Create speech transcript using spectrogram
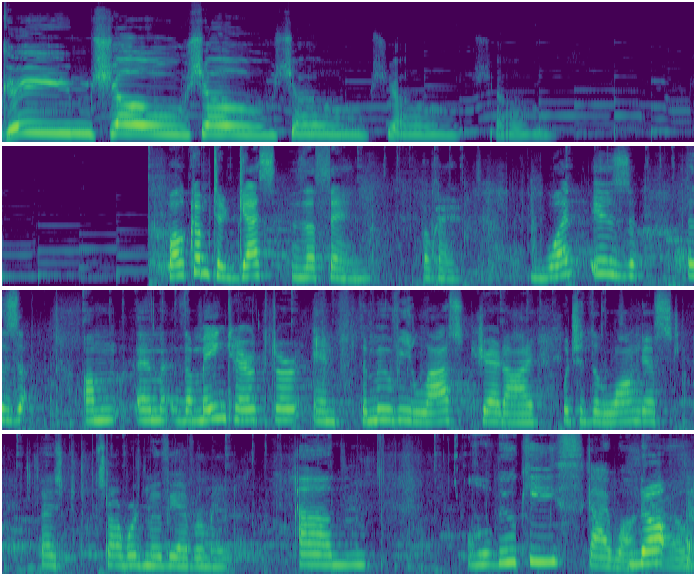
game show, show, show, show, show. Welcome to Guess the Thing. Okay. What is is um, um the main character in the movie Last Jedi, which is the longest uh, Star Wars movie ever made? Um, Lukey Skywalker. No.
